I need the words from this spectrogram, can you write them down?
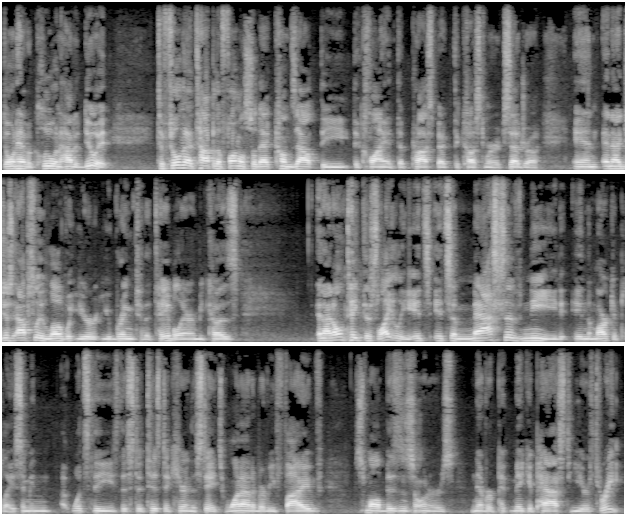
don't have a clue on how to do it to fill in that top of the funnel so that comes out the the client, the prospect, the customer, etc and and I just absolutely love what you you bring to the table, Aaron, because and I don't take this lightly. It's it's a massive need in the marketplace. I mean, what's the the statistic here in the states? One out of every five small business owners never p- make it past year three.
